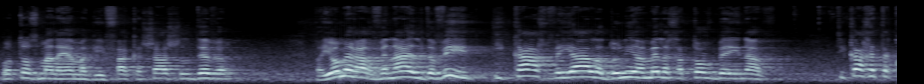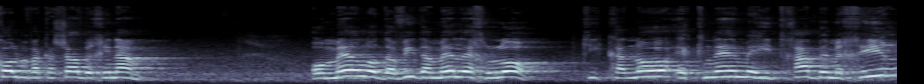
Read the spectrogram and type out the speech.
באותו זמן היה מגיפה קשה של דבר. ויאמר ארוונה אל דוד, ייקח ויעל אדוני המלך הטוב בעיניו. תיקח את הכל בבקשה בחינם. אומר לו דוד המלך לא, כי קנו אקנה מאיתך במחיר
